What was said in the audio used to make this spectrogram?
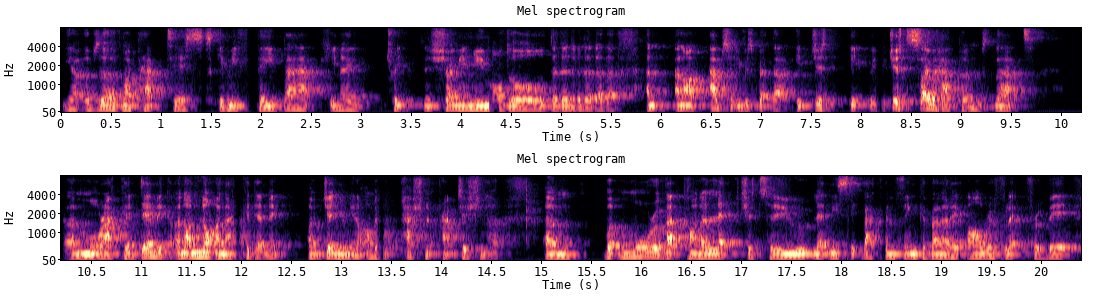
you know, observe my practice, give me feedback, you know, treat, show me a new model, da, da, da, da, da. And, and I absolutely respect that. It just, it, it just so happened that a more academic, and I'm not an academic, I'm genuinely not, I'm a passionate practitioner. Um, but more of that kind of lecture to let me sit back and think about it. I'll reflect for a bit,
